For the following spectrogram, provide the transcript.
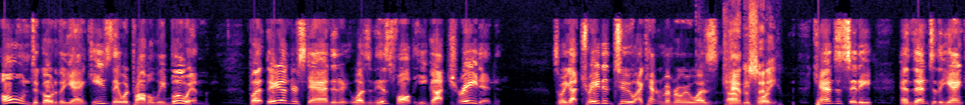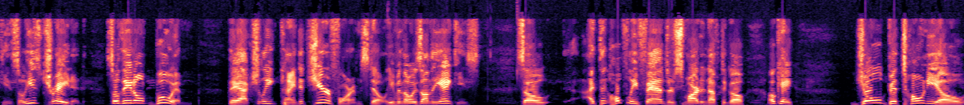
own to go to the Yankees, they would probably boo him. But they understand that it wasn't his fault. He got traded. So he got traded to, I can't remember who he was. uh, Kansas before- City. Kansas City, and then to the Yankees. So he's traded. So they don't boo him. They actually kind of cheer for him still, even though he's on the Yankees. So I think hopefully fans are smart enough to go, okay, Joel Bitonio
